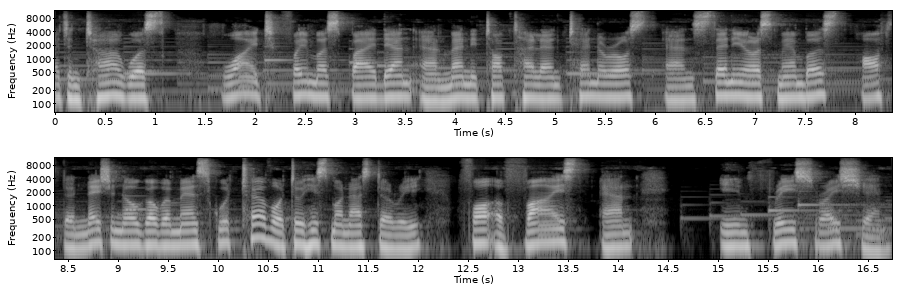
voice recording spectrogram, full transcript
Ajahn Chah was quite famous by then and many top Thailand tenors and senior members of the national government would travel to his monastery for advice and inspiration.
